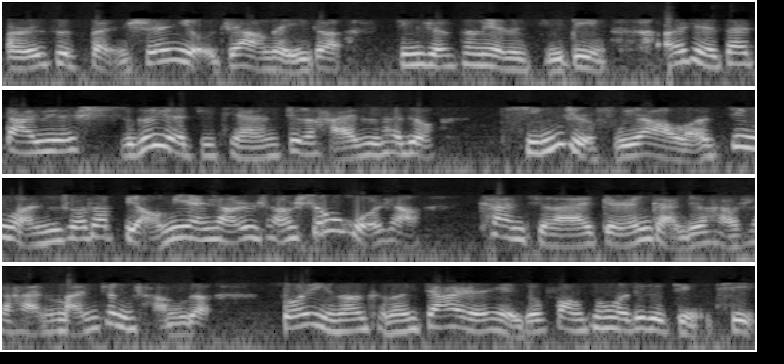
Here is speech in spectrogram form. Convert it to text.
儿子本身有这样的一个精神分裂的疾病，而且在大约十个月之前，这个孩子他就停止服药了。尽管是说他表面上日常生活上看起来给人感觉好像是还蛮正常的。所以呢，可能家人也就放松了这个警惕。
